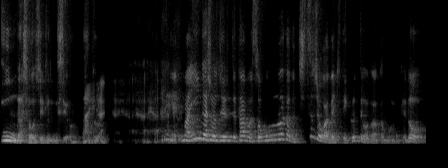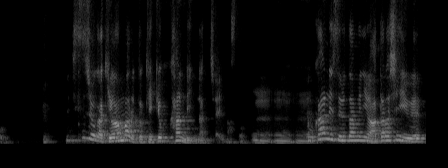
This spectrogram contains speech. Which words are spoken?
因が生じるんですよ。はいはいで、まあ、因が生じるって多分そこの中で秩序ができていくってことだと思うんだけど、秩序が極まると結局管理になっちゃいますと。うんうんうん、でも管理するためには新しい UX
